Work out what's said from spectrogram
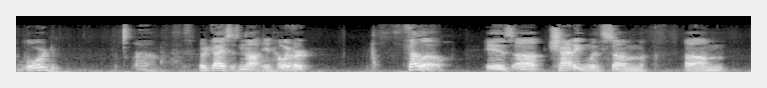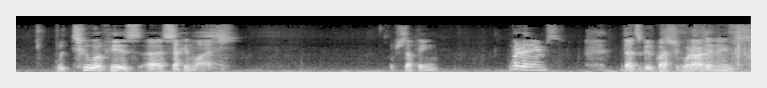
Lord, um, Lord Gaius is not in. However, Fellow is uh, chatting with some um, with two of his uh, second wives, or something. What are their names? That's a good question. What are their names?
